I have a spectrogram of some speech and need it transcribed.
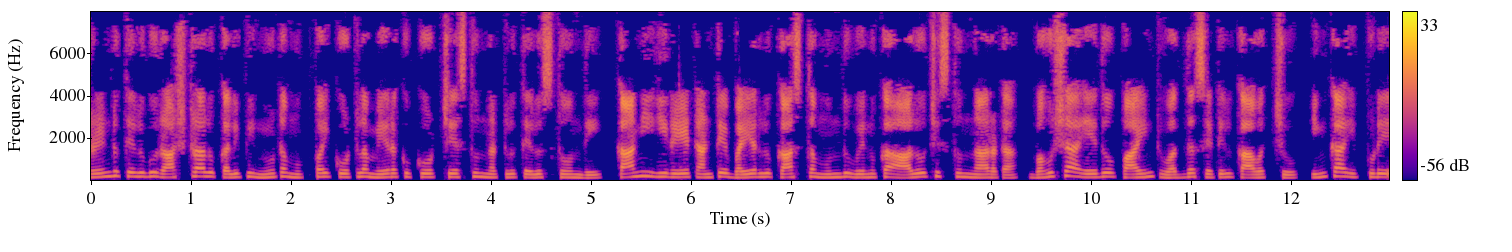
రెండు తెలుగు రాష్ట్రాలు కలిపి నూట ముప్పై కోట్ల మేరకు కోట్ చేస్తున్నట్లు తెలుస్తోంది. కానీ ఈ రేట్ అంటే బయర్లు కాస్త ముందు వెనుక ఆలోచిస్తున్నారట. బహుశా ఏదో పాయింట్ వద్ద సెటిల్ కావచ్చు. ఇంకా ఇప్పుడే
